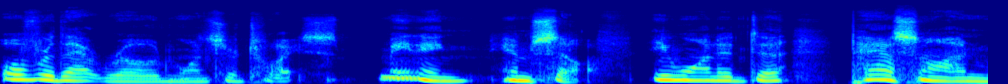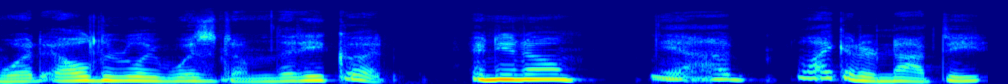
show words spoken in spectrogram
over that road once or twice, meaning himself. He wanted to pass on what elderly wisdom that he could. And you know, yeah, like it or not, the,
